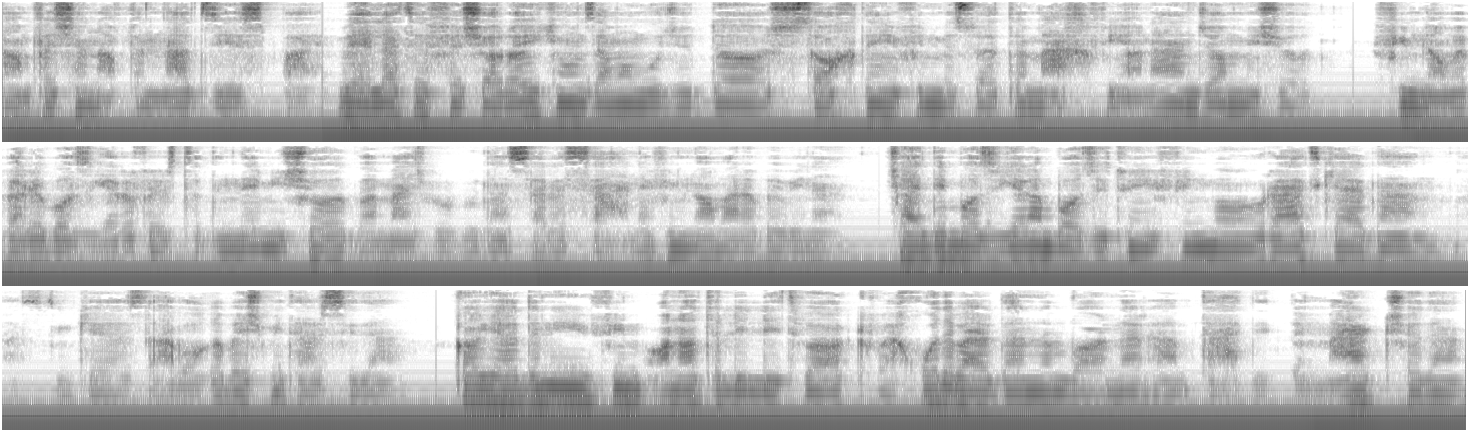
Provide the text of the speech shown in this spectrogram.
Confession of Nazi Spy به علت فشارهایی که اون زمان وجود داشت ساخت این فیلم به صورت مخفیانه انجام می‌شد. فیلمنامه برای بازیگر فرستاده نمی‌شد و مجبور بودن سر صحنه فیلمنامه رو ببینن. چندین بازیگر هم بازی تو این فیلم رو رد کردن از اینکه از عواقبش میترسیدن. کارگردان این فیلم آناتولی لیتواک و خود بردن وارنر هم تهدید به مرگ شدن.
